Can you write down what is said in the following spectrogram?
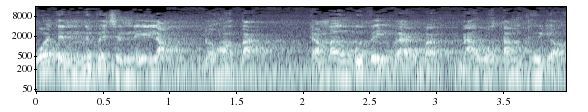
quá trình vệ sinh y lọc đã hoàn tất. Cảm ơn quý vị và các bạn đã quan tâm theo dõi.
